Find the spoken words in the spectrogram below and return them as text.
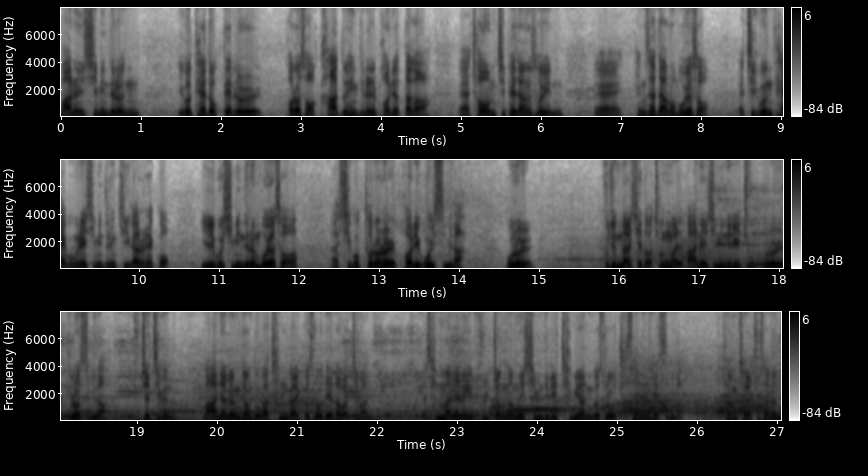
많은 시민들은 이곳 대덕대를 걸어서 가두 행진을 벌였다가 에, 처음 집회 장소인 에, 행사장으로 모여서 에, 지금은 대부분의 시민들은 귀가를 했고 일부 시민들은 모여서 아, 시국 토론을 벌이고 있습니다. 오늘 궂은 날씨에도 정말 많은 시민들이 촛불을 들었습니다. 주최 측은 만여 명 정도가 참가할 것으로 내다봤지만 3만여 명이 훌쩍 넘는 시민들이 참여한 것으로 추산을 했습니다. 경찰 추산은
